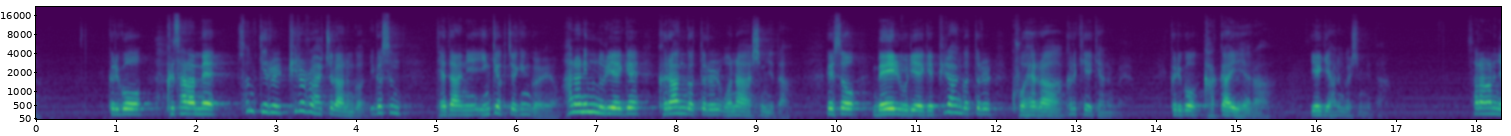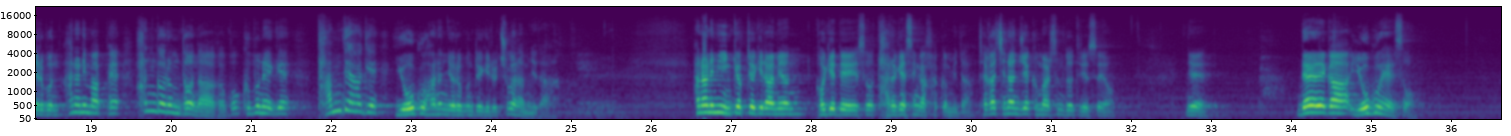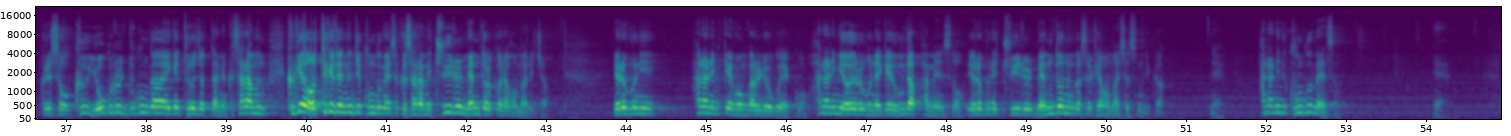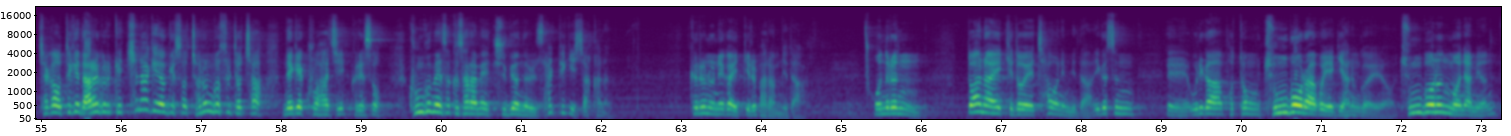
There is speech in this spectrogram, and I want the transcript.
그리고 그 사람의 손길을 필요로 할 줄 아는 것, 이것은 대단히 인격적인 거예요. 하나님은 우리에게 그러한 것들을 원하십니다. 그래서 매일 우리에게 필요한 것들을 구해라. 그렇게 얘기하는 거예요. 그리고 가까이 해라. 얘기하는 것입니다. 사랑하는 여러분, 하나님 앞에 한 걸음 더 나아가고 그분에게 담대하게 요구하는 여러분 되기를 축원합니다. 하나님이 인격적이라면 거기에 대해서 다르게 생각할 겁니다. 제가 지난주에 그 말씀도 드렸어요. 예. 내가 요구해서 그래서 그 요구를 누군가에게 들어줬다면 그 사람은 그게 어떻게 됐는지 궁금해서 그 사람의 주의를 맴돌 거라고 말이죠. 여러분이 하나님께 뭔가를 요구했고 하나님이 여러분에게 응답하면서 여러분의 주의를 맴도는 것을 경험하셨습니까? 예. 하나님이 궁금해서 제가 어떻게 나를 그렇게 친하게 여기서 저런 것을 조차 내게 구하지? 그래서 궁금해서 그 사람의 주변을 살피기 시작하는 그런 은혜가 있기를 바랍니다. 오늘은 또 하나의 기도의 차원입니다. 이것은 예, 우리가 보통 중보라고 얘기하는 거예요. 중보는 뭐냐면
